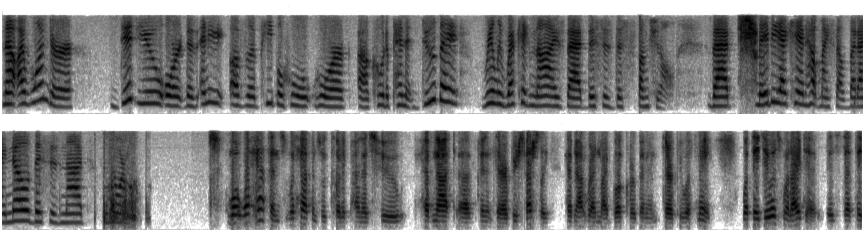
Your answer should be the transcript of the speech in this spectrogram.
Now i wonder did you or does any of the people who who are uh, codependent do they really recognize that this is dysfunctional? That maybe I can't help myself, but I know this is not normal. Well, what happens? What happens with codependents who have not uh, been in therapy, especially have not read my book or been in therapy with me? What they do is what I did: is that they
